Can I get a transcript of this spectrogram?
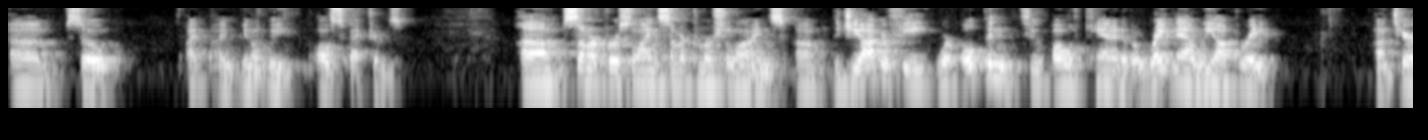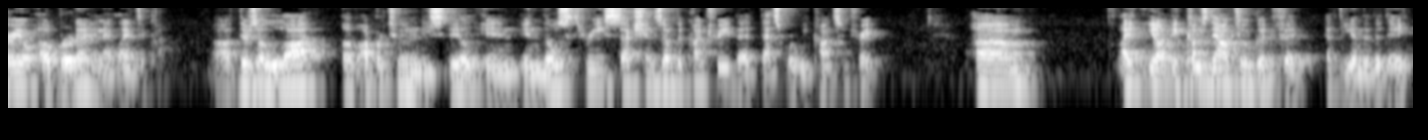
Um, so I, I, you know, we all spectrums. Um, some are personal lines, some are commercial lines. Um, the geography, we're open to all of Canada, but right now we operate Ontario, Alberta, and Atlantica. Uh, there's a lot of opportunity still in, in those three sections of the country that that's where we concentrate. Um, I, you know, it comes down to a good fit at the end of the day.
